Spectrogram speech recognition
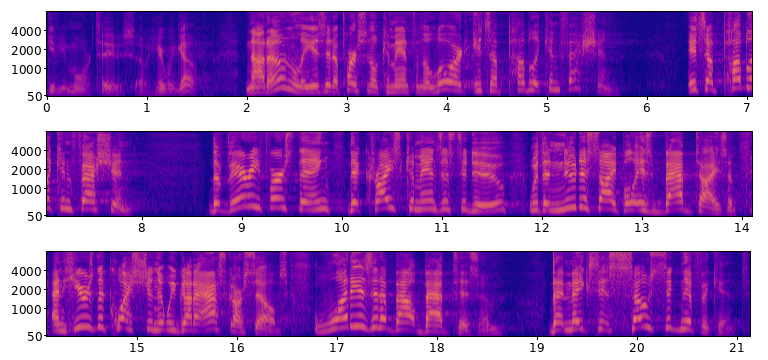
you more too. So here we go. Not only is it a personal command from the Lord, it's a public confession. It's a public confession. The very first thing that Christ commands us to do with a new disciple is baptize. And here's the question that we've got to ask ourselves What is it about baptism that makes it so significant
